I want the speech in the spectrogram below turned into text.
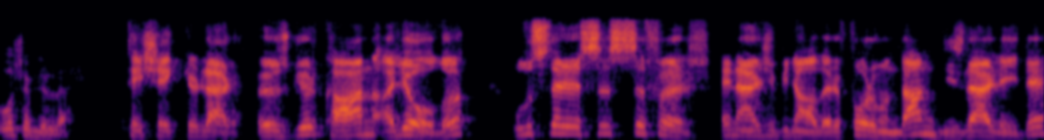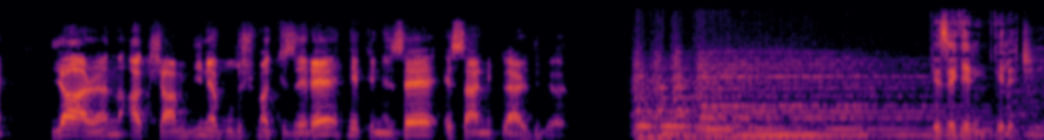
ulaşabilirler. Teşekkürler. Özgür Kaan Alioğlu Uluslararası Sıfır Enerji Binaları Forumu'ndan bizlerleydi. Yarın akşam yine buluşmak üzere. Hepinize esenlikler diliyorum. Gezegenin geleceği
